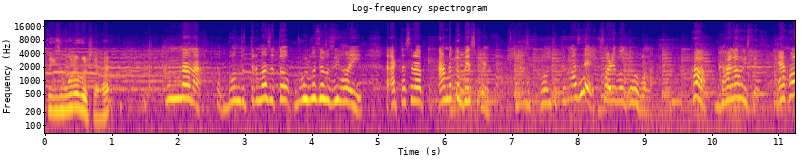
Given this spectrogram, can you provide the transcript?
তুই কিছু মনে করিস না হ্যাঁ? না না বন্ধুত্বের মাঝে তো ভুল বুঝাবুঝি হয় আর তাছাড়া আমরা তো বেস্ট ফ্রেন্ড বন্ধুত্বের মাঝে সরি বলতে হবে না। হ্যাঁ ভালো হয়েছে। এখন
